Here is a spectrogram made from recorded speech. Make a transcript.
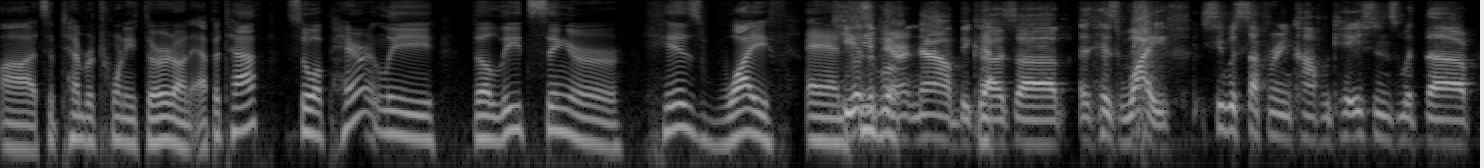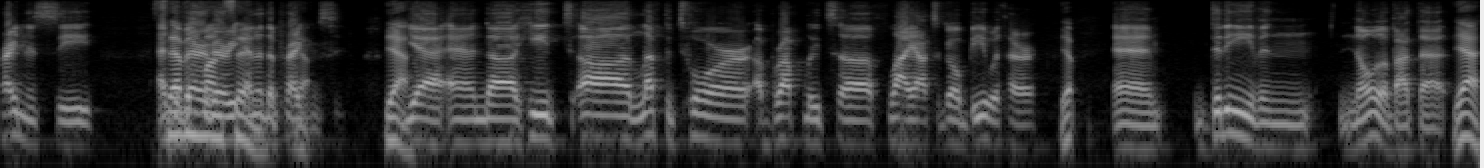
uh, September 23rd on Epitaph. So apparently, the lead singer, his wife, and he is a parent now because uh, his wife, she was suffering complications with the pregnancy at Seven the very, very end of the Yeah. pregnancy. Yeah. Yeah, and uh, he uh, left the tour abruptly to fly out to go be with her. Yep. And didn't even know about that. Yeah,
